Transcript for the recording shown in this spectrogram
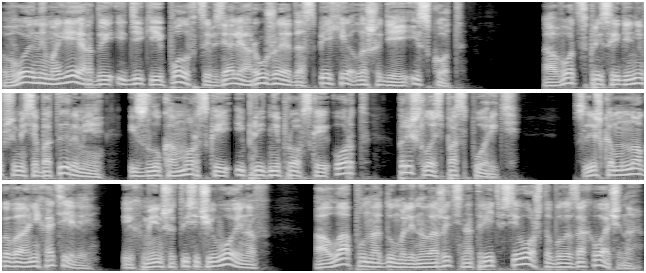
Воины моей орды и дикие половцы взяли оружие, доспехи, лошадей и скот. А вот с присоединившимися батырами из Лукоморской и Приднепровской орд пришлось поспорить. Слишком многого они хотели, их меньше тысячи воинов, а лапу надумали наложить на треть всего, что было захвачено.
